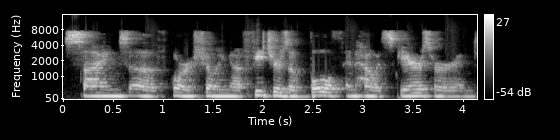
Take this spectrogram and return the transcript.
signs of or showing uh, features of both and how it scares her and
